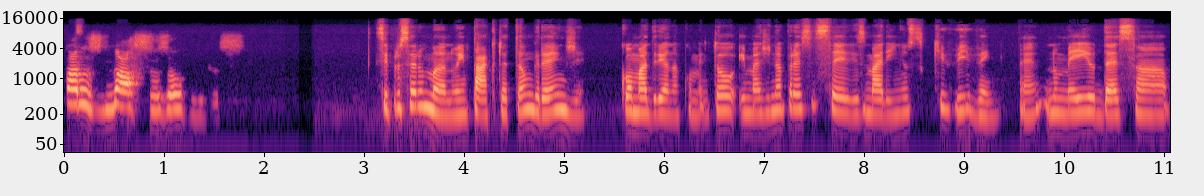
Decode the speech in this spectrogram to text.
para os nossos ouvidos. Se para o ser humano o impacto é tão grande, como a Adriana comentou, imagina para esses seres marinhos que vivem né, no meio dessa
